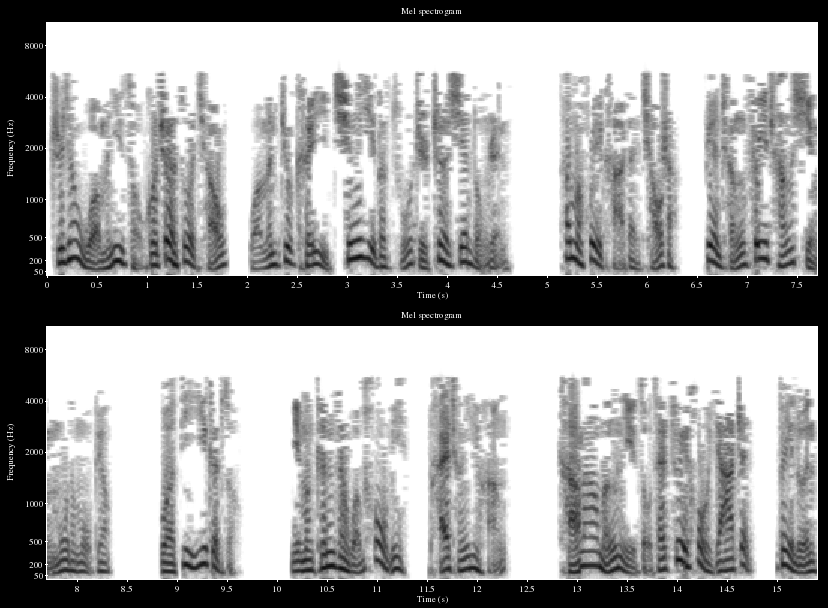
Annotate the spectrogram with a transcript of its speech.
只要我们一走过这座桥，我们就可以轻易的阻止这些龙人，他们会卡在桥上，变成非常醒目的目标。我第一个走，你们跟在我后面排成一行。卡拉蒙，你走在最后压阵；贝伦，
